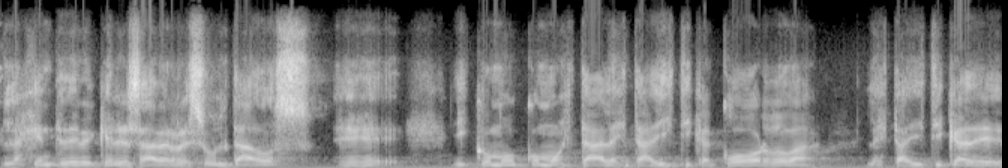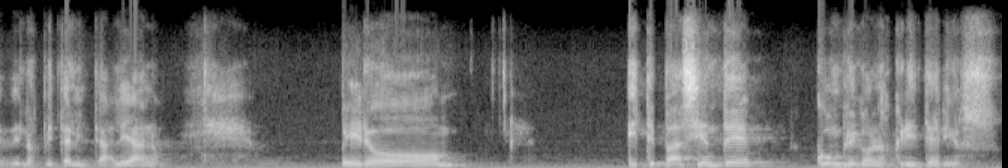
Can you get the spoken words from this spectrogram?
la gente debe querer saber resultados eh, y cómo, cómo está la estadística Córdoba, la estadística del hospital italiano. Pero este paciente cumple con los criterios.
